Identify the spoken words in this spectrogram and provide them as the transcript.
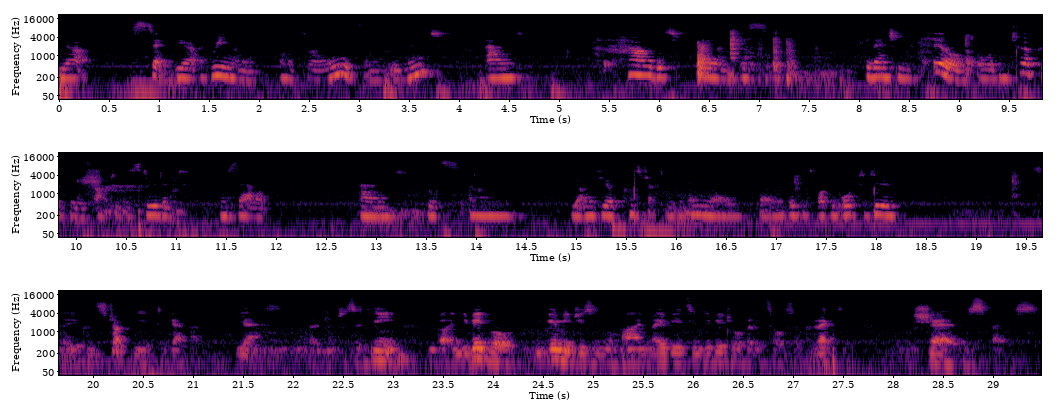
We are set. We are agreeing on a on a frame. It's an agreement, and how this frame is eventually filled or interpreted is up to the student themselves. And it's um, the idea of constructivism anyway. So this is what we ought to do. So you're constructing it together. Yes, very much as a team. You've got individual images in your mind. Maybe it's individual, but it's also collective. We share this space.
